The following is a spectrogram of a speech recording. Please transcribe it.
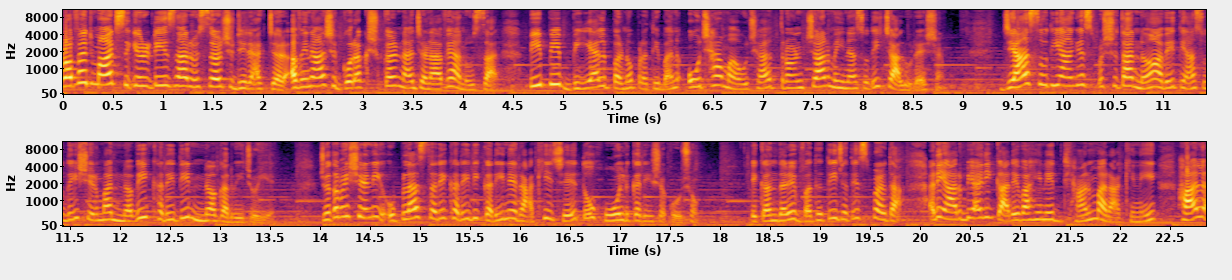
પ્રોફિટ માર્ટ સિક્યુરિટીઝના રિસર્ચ ડિરેક્ટર અવિનાશ ગોરક્ષકરના જણાવ્યા અનુસાર પીપીબીએલ પરનો પ્રતિબંધ ઓછામાં ઓછા ત્રણ ચાર મહિના સુધી ચાલુ રહેશે. જ્યાં સુધી આ અંગે સ્પષ્ટતા ન આવે, ત્યાં સુધી શેરમાં નવી ખરીદી ન કરવી જોઈએ. જો તમે શેરની ઉપલા સ્તરે ખરીદી કરીને રાખી છે, તો હોલ્ડ કરી શકો છો. એકંદરે વધતી જતી સ્પર્ધા અને આરબીઆઈની કાર્યવાહીને ધ્યાનમાં રાખીને હાલ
